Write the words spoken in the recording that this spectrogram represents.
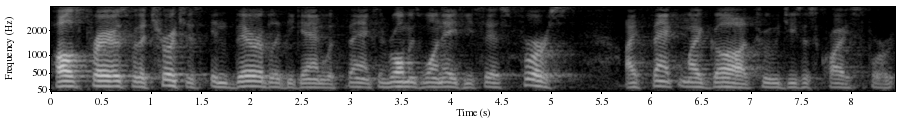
Paul's prayers for the churches invariably began with thanks. In Romans 1:8 he says, "First, I thank my God through Jesus Christ for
